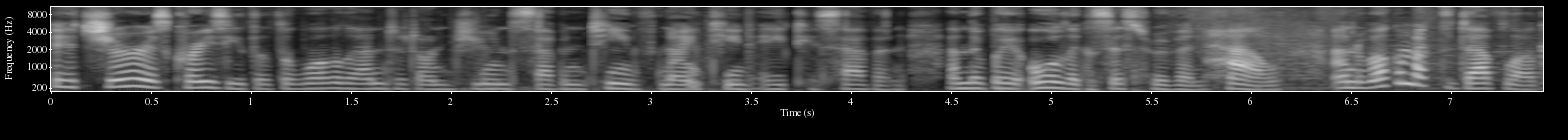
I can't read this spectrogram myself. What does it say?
It sure is crazy that the world ended on June 17th, 1987, and that we all exist within hell. And welcome back to Devlog.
